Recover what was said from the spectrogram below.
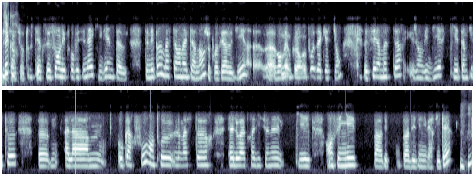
D'accord. Surtout, c'est-à-dire que ce sont les professionnels qui viennent à eux. Ce n'est pas un master en alternance, je préfère le dire, euh, avant même que l'on me pose la question. C'est un master, j'ai envie de dire, qui est un petit peu euh, à la, au carrefour entre le master LEA traditionnel qui est enseigné par des, par des universitaires mhm.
